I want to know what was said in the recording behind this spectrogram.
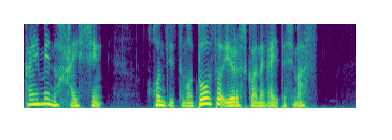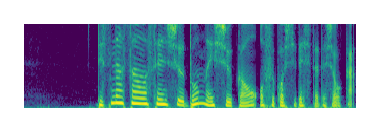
回目の配信。本日もどうぞよろしくお願いいたします。リスナーさんは先週どんな1週間をお過ごしでしたでしょうか？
